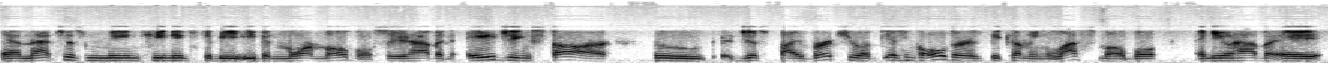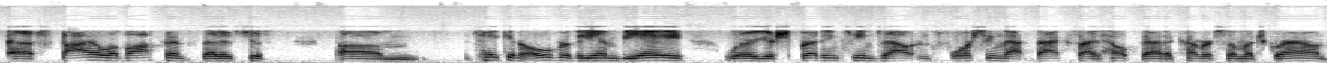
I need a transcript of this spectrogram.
And that just means he needs to be even more mobile. So you have an aging star who just by virtue of getting older is becoming less mobile, and you have a, a style of offense that is just um, taken over the NBA, where you're spreading teams out and forcing that backside help guy to cover so much ground.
